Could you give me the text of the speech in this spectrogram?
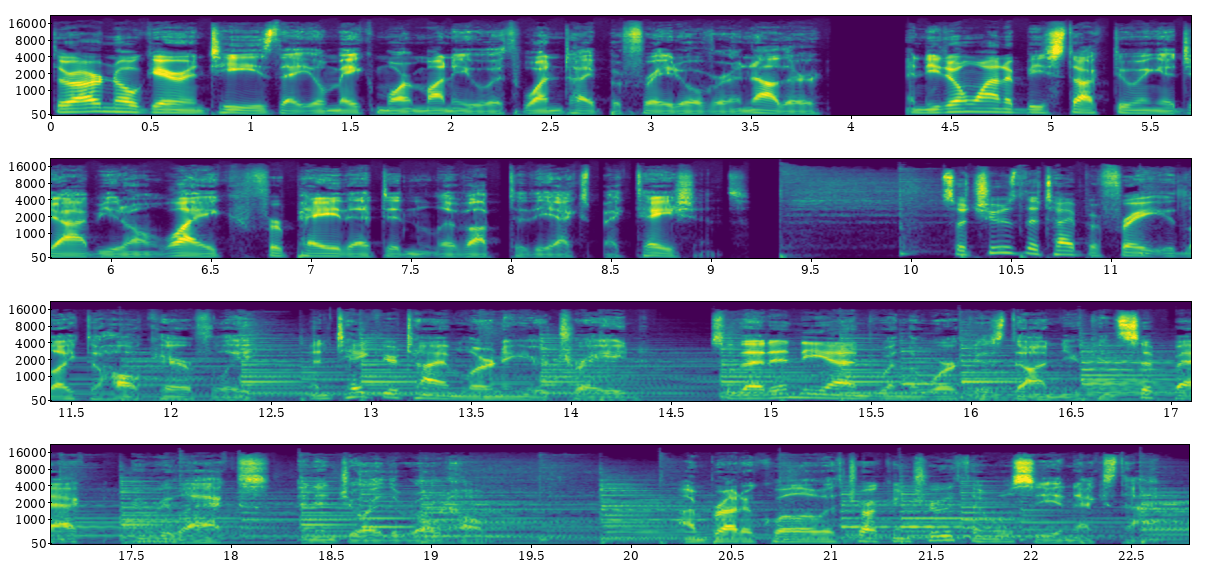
There are no guarantees that you'll make more money with one type of freight over another, and you don't want to be stuck doing a job you don't like for pay that didn't live up to the expectations. So choose the type of freight you'd like to haul carefully and take your time learning your trade so that in the end, when the work is done, you can sit back and relax and enjoy the road home. I'm Brett Aquila with Trucking Truth, and we'll see you next time.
